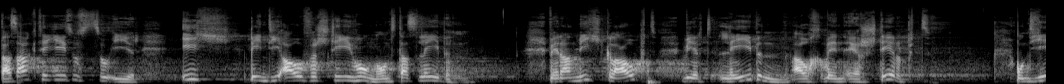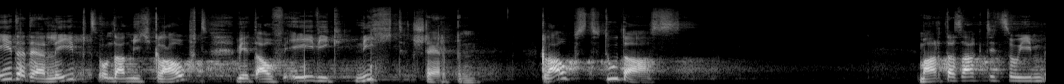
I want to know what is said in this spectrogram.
Da sagte Jesus zu ihr, ich bin die Auferstehung und das Leben. Wer an mich glaubt, wird leben, auch wenn er stirbt. Und jeder, der lebt und an mich glaubt, wird auf ewig nicht sterben. Glaubst du das? Martha sagte zu ihm,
